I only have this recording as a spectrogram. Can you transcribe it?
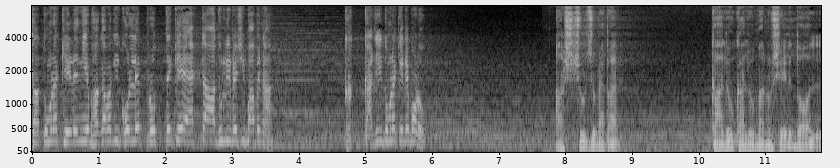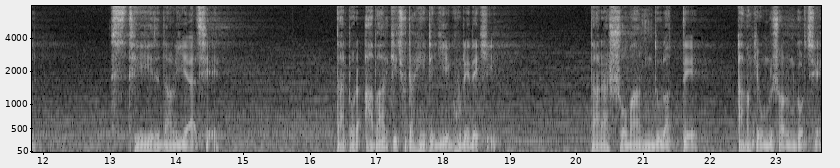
তা তোমরা কেড়ে নিয়ে ভাগাভাগি করলে প্রত্যেকে একটা আধুলির বেশি পাবে না। কাজেই তোমরা কেটে পড়ো। আশ্চর্য ব্যাপার। কালো কালো মানুষের দল স্থির দাঁড়িয়ে আছে। তারপর আবার কিছুটা হেঁটে গিয়ে ঘুরে দেখি, তারা সমান দূরত্বে আমাকে অনুসরণ করছে।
